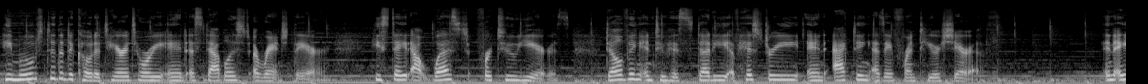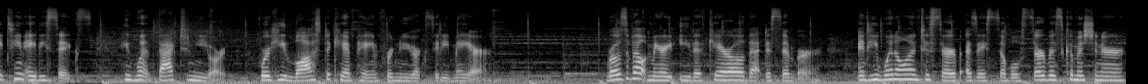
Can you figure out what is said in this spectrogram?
He moved to the Dakota Territory and established a ranch there. He stayed out west for two years, delving into his study of history and acting as a frontier sheriff. In 1886, he went back to New York, where he lost a campaign for New York City mayor. Roosevelt married Edith Carow that December, and he went on to serve as a civil service commissioner,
